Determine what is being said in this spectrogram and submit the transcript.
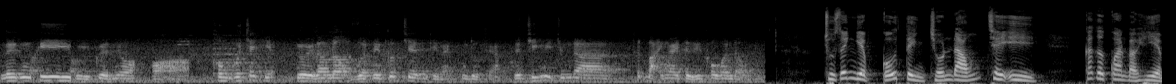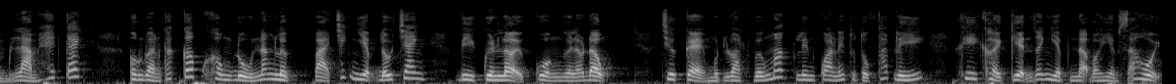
Nên khi ủy quyền cho họ không có trách nhiệm người lao động vượt lên cấp trên thì lại không được phép. Nên chính vì chúng ta thất bại ngay từ cái khâu ban đầu. Chủ doanh nghiệp cố tình trốn đóng chây ý; các cơ quan bảo hiểm làm hết cách. Công đoàn các cấp không đủ năng lực và trách nhiệm đấu tranh vì quyền lợi của người lao động. Chưa kể một loạt vướng mắc liên quan đến thủ tục pháp lý khi khởi kiện doanh nghiệp nợ bảo hiểm xã hội.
